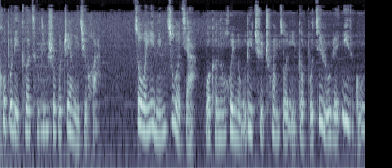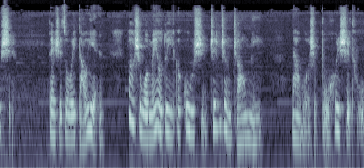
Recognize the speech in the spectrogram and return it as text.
库布里克曾经说过这样一句话：“作为一名作家，我可能会努力去创作一个不尽如人意的故事；但是作为导演，要是我没有对一个故事真正着迷，那我是不会试图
